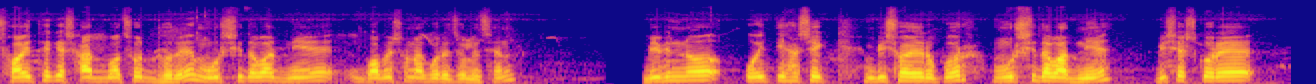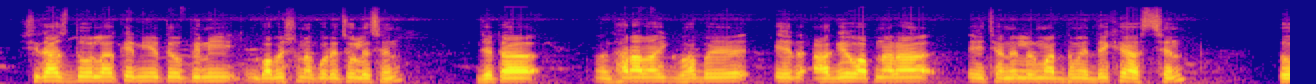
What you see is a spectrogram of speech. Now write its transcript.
ছয় থেকে সাত বছর ধরে মুর্শিদাবাদ নিয়ে গবেষণা করে চলেছেন। বিভিন্ন ঐতিহাসিক বিষয়ের উপর মুর্শিদাবাদ নিয়ে, বিশেষ করে সিরাজদৌলাকে নিয়েতেও তিনি গবেষণা করে চলেছেন, যেটা ধারাবাহিকভাবে এর আগেও আপনারা এই চ্যানেলের মাধ্যমে দেখে আসছেন। তো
